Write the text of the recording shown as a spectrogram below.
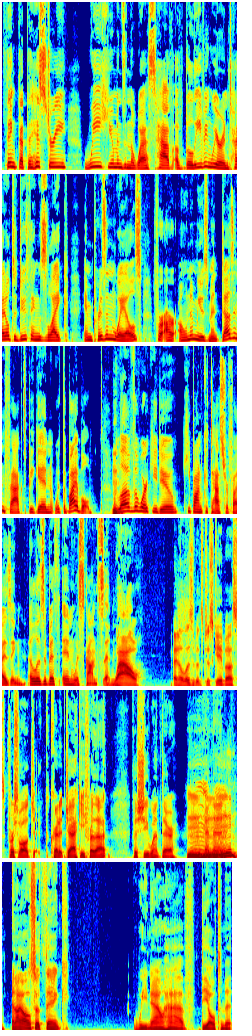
think that the history we humans in the West have of believing we are entitled to do things like imprison whales for our own amusement does in fact begin with the Bible. Love the work you do. Keep on catastrophizing. Elizabeth in Wisconsin. Wow. And Elizabeth just gave us, first of all, j- credit Jackie for that because she went there. And then, and I also think we now have the ultimate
